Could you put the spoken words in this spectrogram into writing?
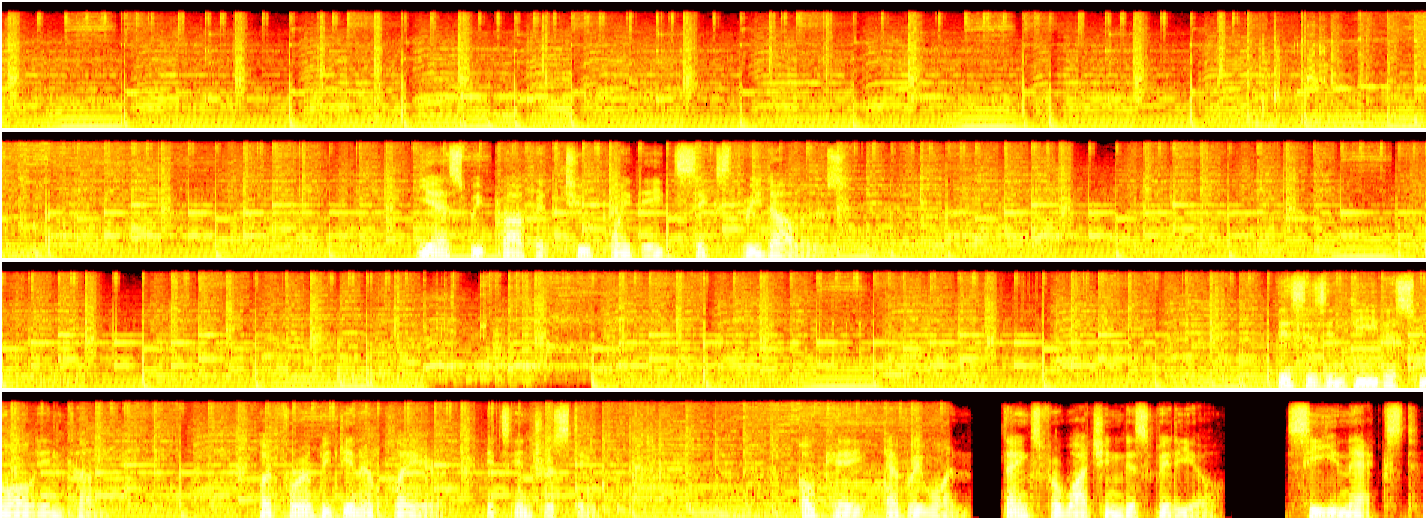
Yes we profit $2.863. This is indeed a small income. But for a beginner player, it's interesting. Okay, everyone, thanks for watching this video. See you next.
